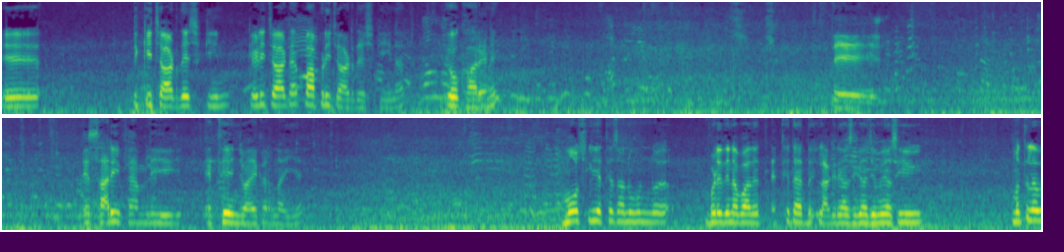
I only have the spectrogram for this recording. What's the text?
ਇਹ ਟਿੱਕੀ ਚਾਟ ਦੇ ਸ਼ਕੀਨ, ਕਿਹੜੀ ਚਾਟ ਹੈ? ਪਾਪੜੀ ਚਾਟ ਦੇ ਸ਼ਕੀਨ ਹੈ। ਤੇ ਉਹ ਖਾ ਰਹੇ ਨੇ। ਤੇ ਇਹ ਸਾਰੀ ਫੈਮਿਲੀ ਇੱਥੇ ਇੰਜੋਏ ਕਰਨ ਆਈ ਹੈ। ਮੋਸਟਲੀ ਇੱਥੇ ਸਾਨੂੰ ਹੁਣ ਬੜੇ ਦਿਨਾਂ ਬਾਅਦ ਇੱਥੇ ਤਾਂ ਇਦਾਂ ਹੀ ਲੱਗ ਰਿਹਾ ਸੀਗਾ, ਜਿਵੇਂ ਅਸੀਂ ਮਤਲਬ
